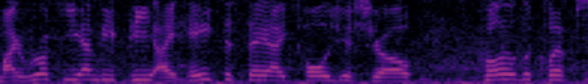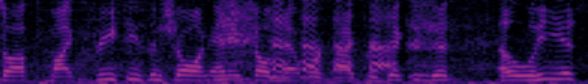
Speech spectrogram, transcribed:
my rookie MVP, I hate to say I told you show, pull the clips up. My preseason show on NHL Network, I predicted this. Elias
